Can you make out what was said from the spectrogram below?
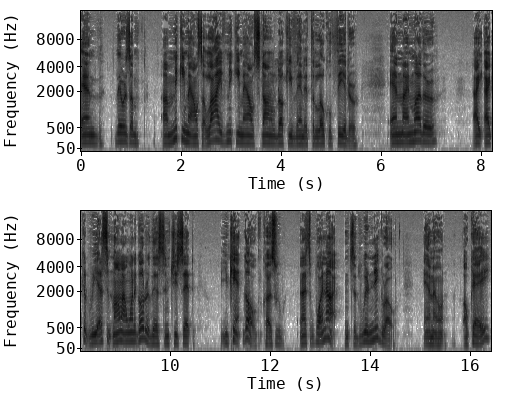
and there was a, a Mickey Mouse, a live Mickey Mouse Donald Duck event at the local theater, and my mother, I, I could read. I said, "Mom, I want to go to this," and she said, "You can't go because." And I said, "Why not?" And said, "We're Negro," and I went, "Okay."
